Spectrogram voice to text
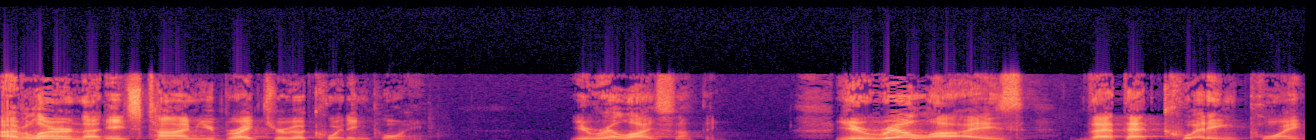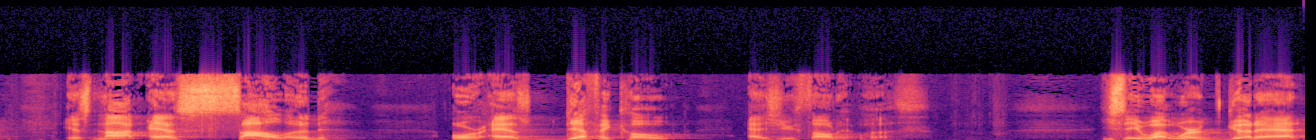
I've learned that each time you break through a quitting point, you realize something. You realize that that quitting point is not as solid or as difficult as you thought it was. You see, what we're good at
